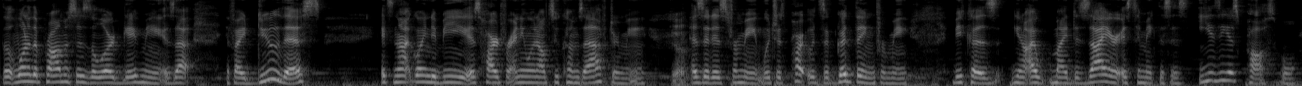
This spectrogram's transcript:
The, one of the promises the Lord gave me is that if I do this, it's not going to be as hard for anyone else who comes after me Yeah. as it is for me, which is part. It's a good thing for me because you know I, my desire is to make this as easy as possible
